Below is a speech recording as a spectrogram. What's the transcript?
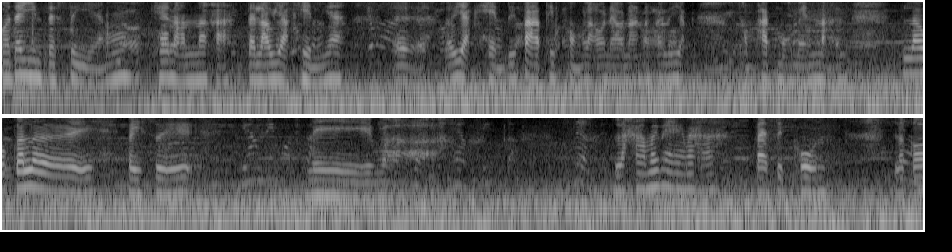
ก็ได้ยินแต่เสียงแค่นั้นนะคะ แต่เราอยากเห็นไงเออเราอยากเห็นด้วยตาทิพย์ของเราแนวนั้นนะคะเราอยากสัมผัสโมเมนต์นั้น เราก็เลยไปซื้อนี่ว่าราคาไม่แพงนะคะ 80 คน แล้วก็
